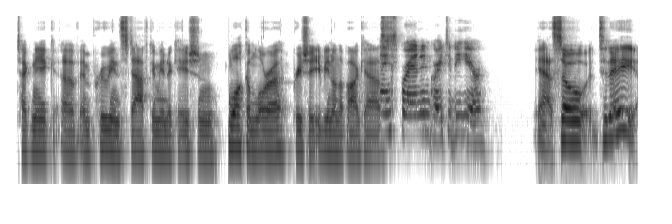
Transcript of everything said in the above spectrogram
technique of improving staff communication. Welcome, Laura. Appreciate you being on the podcast. Thanks, Brandon. Great to be here. Yeah, so today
